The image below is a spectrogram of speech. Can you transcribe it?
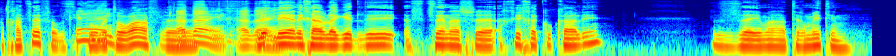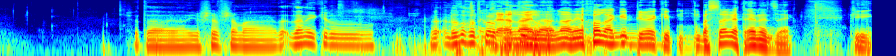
חתיכת ספר, זה סיפור כן. מטורף. ו- עדיין, לי, עדיין. לי, אני חייב להגיד, לי, הסצנה שהכי חקוקה לי, זה עם הטרמיטים. שאתה יושב שם, זה, אני כאילו, לא לא זוכר את כל הפרטים. הלילה, אבל- לא, אני יכול להגיד, תראה, כי בסרט אין את זה. כי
